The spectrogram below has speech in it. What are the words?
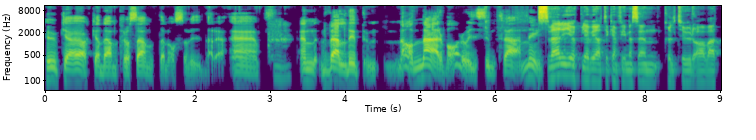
Hur kan jag öka den procenten och så vidare. Eh, mm. En väldigt ja, närvaro i sin träning. I Sverige upplever jag att det kan finnas en kultur av att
